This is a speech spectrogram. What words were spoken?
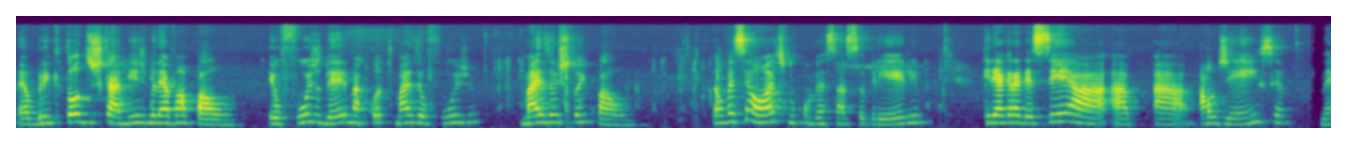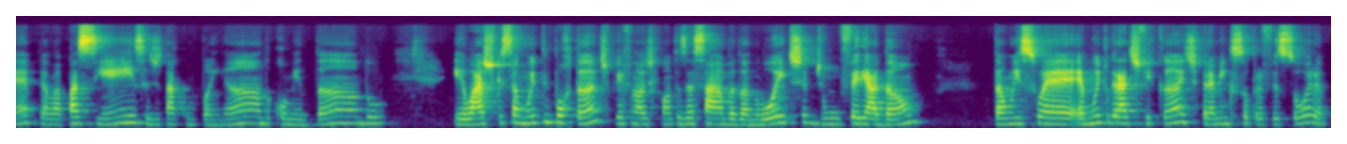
É, eu brinco que todos os caminhos me levam a Paulo. Eu fujo dele, mas quanto mais eu fujo, mais eu estou em Paulo. Então vai ser ótimo conversar sobre ele. Queria agradecer a, a, a audiência né, pela paciência de estar acompanhando, comentando. Eu acho que isso é muito importante, porque afinal de contas é sábado à noite, de um feriadão. Então, isso é, é muito gratificante para mim, que sou professora.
